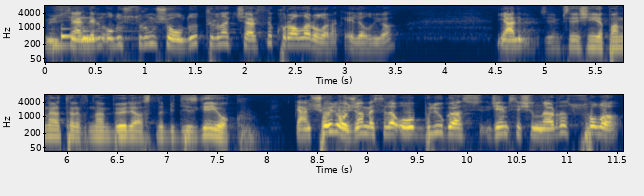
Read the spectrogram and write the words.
müzisyenlerin oluşturmuş olduğu tırnak içerisinde kurallar olarak ele alıyor. Yani Jam Session yapanlar tarafından böyle aslında bir dizge yok. Yani şöyle hocam mesela o Bluegrass Jam Session'larda solo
